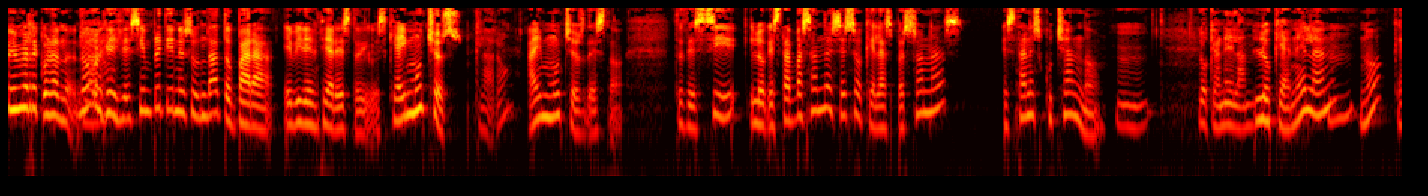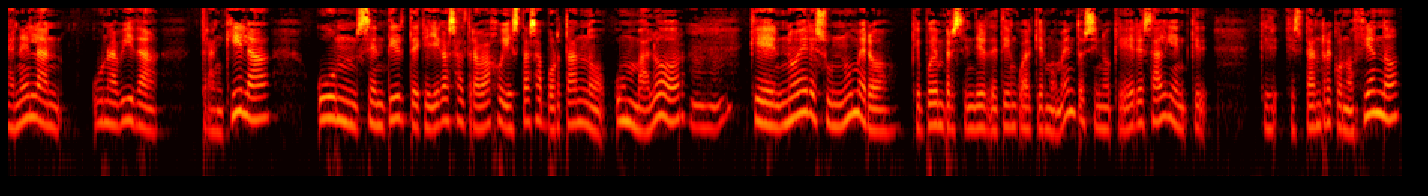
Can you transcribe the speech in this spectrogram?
Veme recordando, ¿no? Porque dice, siempre tienes un dato para evidenciar esto. Digo, es que hay muchos. Claro. Hay muchos de esto. Entonces, sí, lo que está pasando es eso, que las personas están escuchando. Lo que anhelan. Lo que anhelan, ¿no? Que anhelan una vida tranquila, un sentirte que llegas al trabajo y estás aportando un valor, que no eres un número que pueden prescindir de ti en cualquier momento, sino que eres alguien que, que, están reconociendo,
